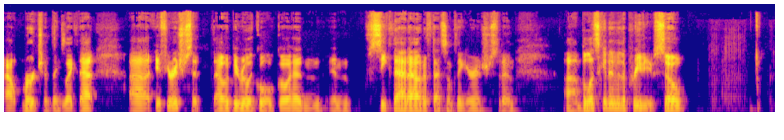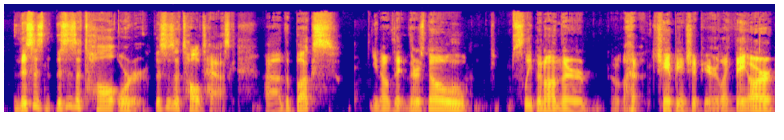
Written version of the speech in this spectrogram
out merch and things like that. Uh, if you're interested, that would be really cool. Go ahead and, and seek that out if that's something you're interested in. Uh, but let's get into the preview. So this is this is a tall order. This is a tall task. Uh, the Bucks, you know, they, there's no sleeping on their championship here. Like they are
